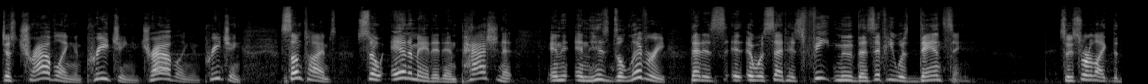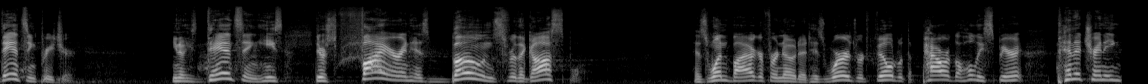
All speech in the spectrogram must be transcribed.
just traveling and preaching and traveling and preaching. Sometimes so animated and passionate in, in his delivery that his, it was said his feet moved as if he was dancing. So he's sort of like the dancing preacher. You know, he's dancing, he's, there's fire in his bones for the gospel. As one biographer noted, his words were filled with the power of the Holy Spirit, penetrating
